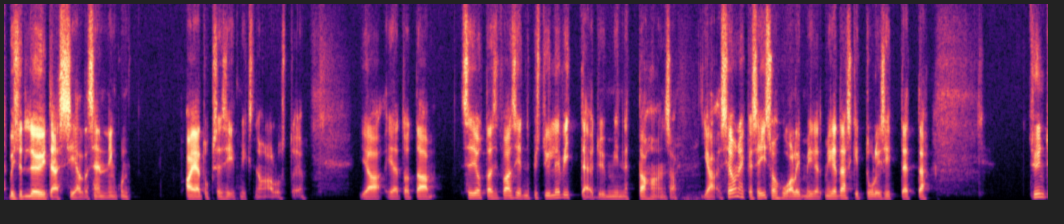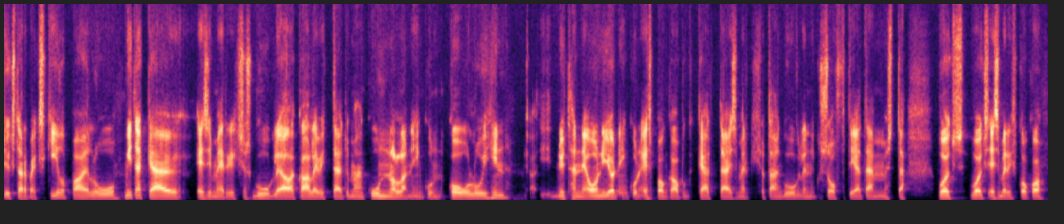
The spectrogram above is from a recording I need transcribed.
Sä pystyt löytämään sieltä sen niin kuin ajatuksen siitä, miksi ne on alustoja. Ja, ja tota, se johtaa sitten vaan siihen, että ne pystyy levittäytymään minne tahansa. Ja se on ehkä se iso huoli, mikä, mikä tässäkin tuli sitten, että syntyykö tarpeeksi kilpailua, mitä käy esimerkiksi, jos Google alkaa levittäytymään kunnolla niin kuin kouluihin. Nythän ne on jo, niin kuin Espoon kaupunki käyttää esimerkiksi jotain Googlen niin kuin softia ja tämmöistä. Voiko, voiko esimerkiksi koko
